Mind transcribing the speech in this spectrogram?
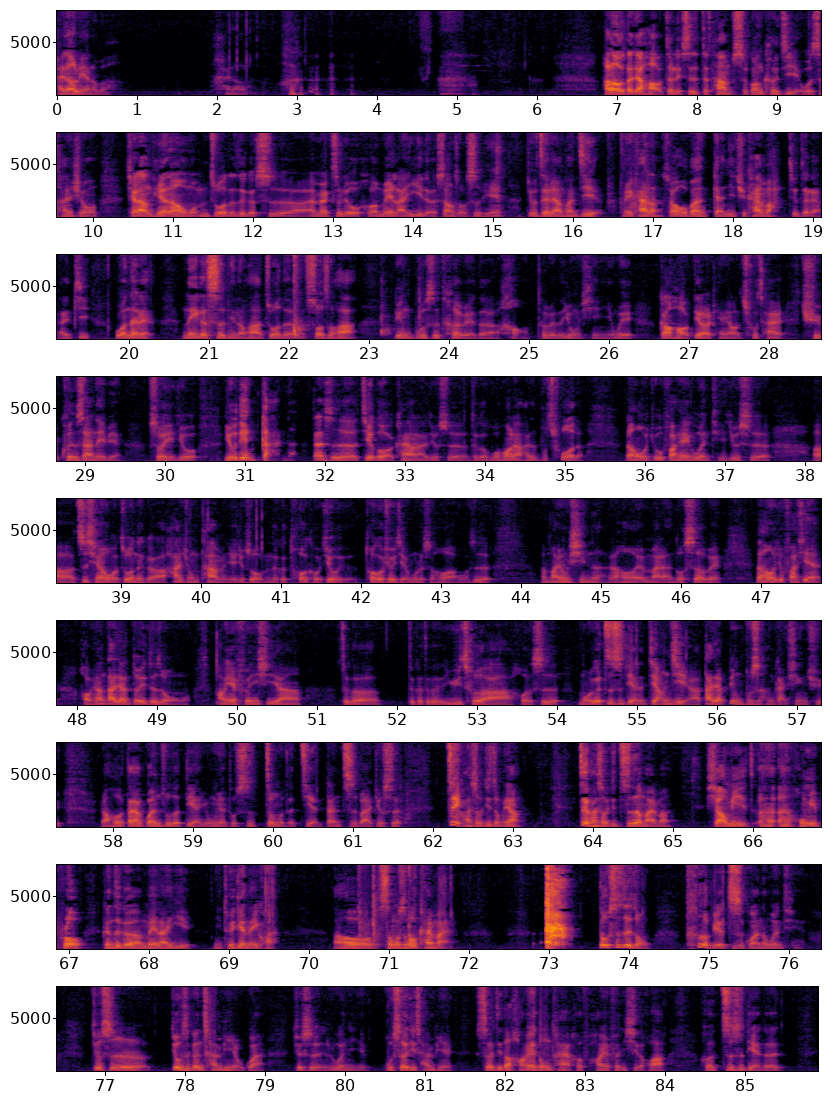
拍到脸了吧？拍到了。Hello，大家好，这里是 The Time 时光科技，我是憨熊。前两天呢，我们做的这个是 MX 六和魅蓝 E 的上手视频，就这两款机，没看的小伙伴赶紧去看吧，就这两台机。不过那那个视频的话做的，说实话，并不是特别的好，特别的用心，因为刚好第二天要出差去昆山那边。所以就有点赶的，但是结果看下来就是这个播放量还是不错的。然后我就发现一个问题，就是，呃，之前我做那个憨熊 time，也就是我们那个脱口秀脱口秀节目的时候啊，我是蛮用心的，然后也买了很多设备。然后我就发现，好像大家对这种行业分析啊，这个这个这个预测啊，或者是某一个知识点的讲解啊，大家并不是很感兴趣。然后大家关注的点永远都是这么的简单直白，就是这款手机怎么样？这款手机值得买吗？小米 红米 Pro 跟这个魅蓝 E，你推荐哪款？然后什么时候开买？都是这种特别直观的问题，就是就是跟产品有关。就是如果你不涉及产品，涉及到行业动态和行业分析的话，和知识点的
